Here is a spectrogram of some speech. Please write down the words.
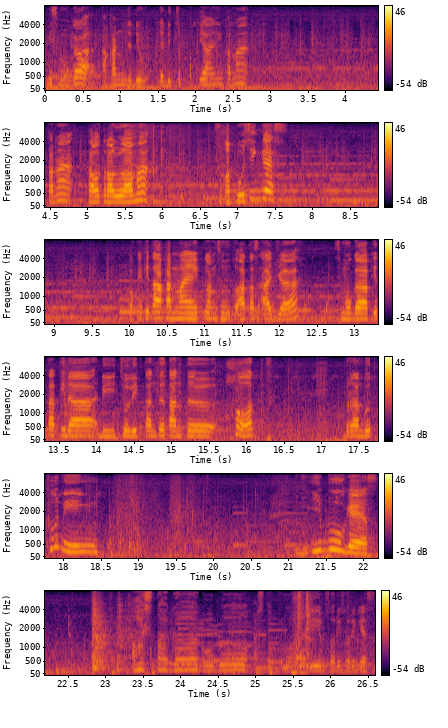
ini semoga akan jadi jadi cepet ya ini karena karena kalau terlalu lama suka pusing guys oke kita akan naik langsung ke atas aja semoga kita tidak diculik tante-tante hot berambut kuning ibu-ibu guys Astaga, goblok. Astagfirullahaladzim. Sorry, sorry, guys.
